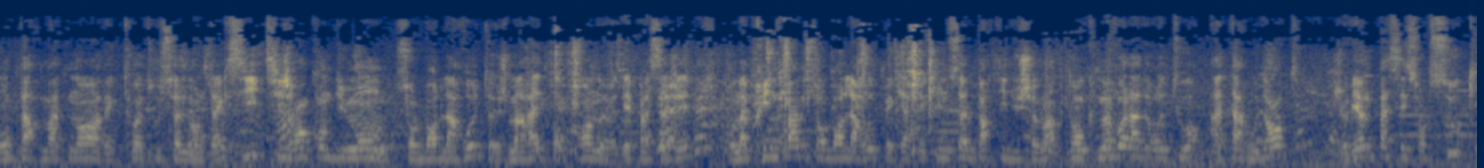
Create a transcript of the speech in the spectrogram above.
On part maintenant avec toi tout seul dans le taxi. Si je rencontre du monde sur le bord de la route, je m'arrête pour prendre des passagers. On a pris une femme sur le bord de la route mais qui a fait qu'une seule partie du chemin. Donc me voilà de retour à Taroudante. Je viens de passer sur le souk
